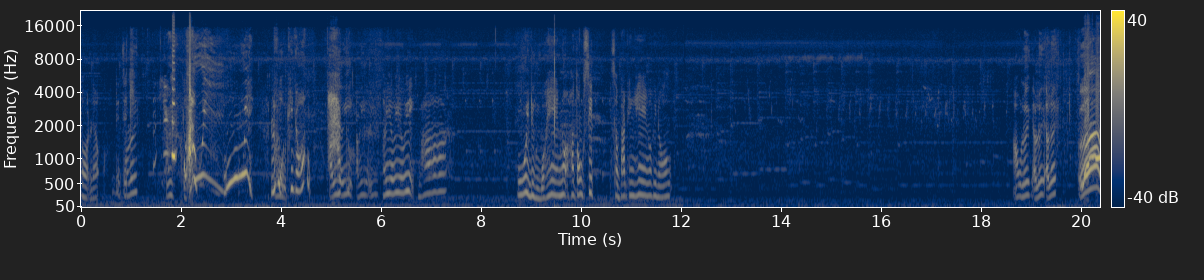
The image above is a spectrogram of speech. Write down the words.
ตอดแล้วเอาเลยอุ้ยอ้าวอุ้ยลูดพี่น้องเอาอีกเอาอีกเอาอีกเอาอีกเอาอีกเอาอีกว้าอุ้ยดึงบ่แห้งเนาะเขาต้องสิดสะบัดแห้งๆเนาะพี่น้องเอาเลย เอาเลย เอาเลย เออ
